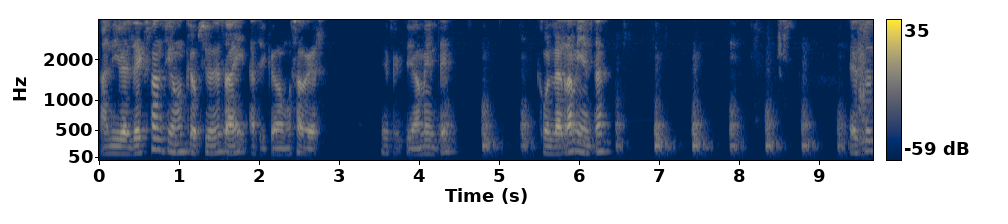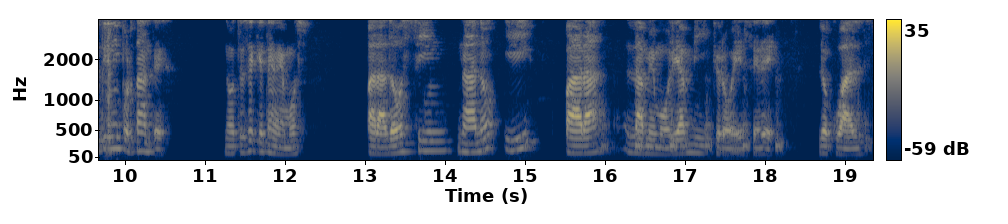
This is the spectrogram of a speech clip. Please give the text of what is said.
a nivel de expansión, ¿qué opciones hay? Así que vamos a ver efectivamente con la herramienta. Esto es bien importante. Nótese que tenemos para dos SIM nano y para la memoria micro SD, lo cual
